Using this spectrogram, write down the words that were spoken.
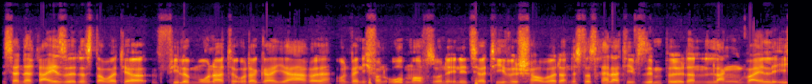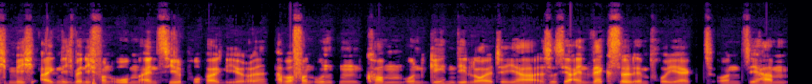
ist ja eine Reise. Das dauert ja viele Monate oder gar Jahre. Und wenn ich von oben auf so eine Initiative schaue, dann ist das relativ simpel. Dann langweile ich mich eigentlich, wenn ich von oben ein Ziel propagiere. Aber von unten kommen und gehen die Leute ja. Es ist ja ein Wechsel im Projekt. Und sie haben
